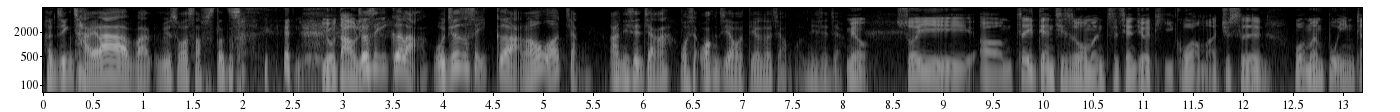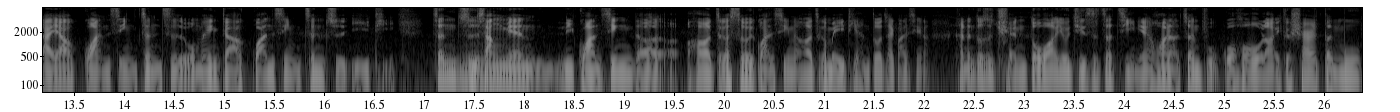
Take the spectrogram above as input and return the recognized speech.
很精彩啦，吧，没有什么 substance，有道理 这。是一个啦，我觉得这是一个啦，然后我要讲啊，你先讲啊，我想忘记了我第二个讲，你先讲，没有，所以嗯，这一点其实我们之前就有提过嘛，就是嗯。我们不应该要关心政治，我们应该要关心政治议题。政治嗯。上面你关心的呃和这个社会关心的和这个媒体很多在关心啊，可能都是全都啊，尤其是这几年换了政府过后，然后一个 Sheraton move，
